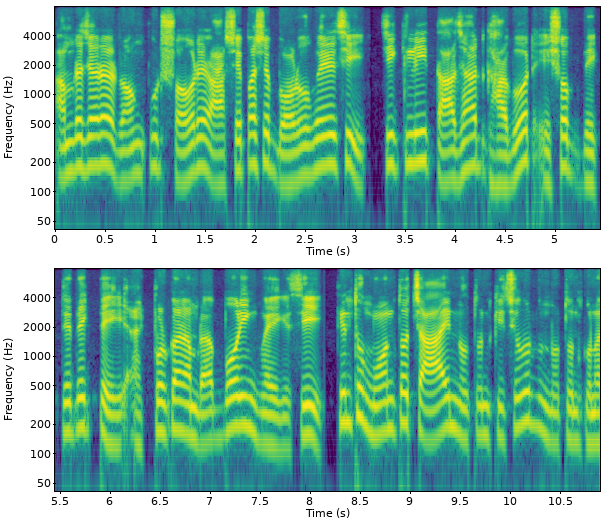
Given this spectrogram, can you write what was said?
আমরা যারা রংপুর শহরের আশেপাশে বড় হয়েছি, চিকলি, তাজহাট ঘাগট এসব দেখতে দেখতেই এক প্রকার আমরা বোরিং হয়ে গেছি। কিন্তু মন তো চায় নতুন কিছুর নতুন কোনো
